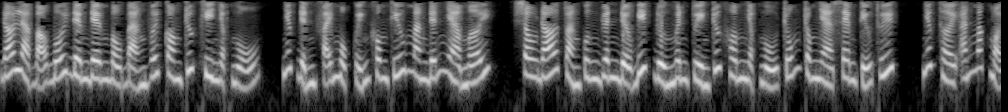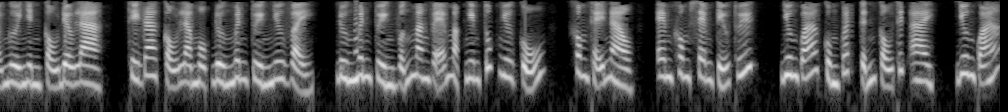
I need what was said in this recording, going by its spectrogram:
đó là bảo bối đêm đêm bầu bạn với con trước khi nhập ngủ, nhất định phải một quyển không thiếu mang đến nhà mới. Sau đó toàn quân doanh đều biết đường Minh Tuyền trước hôm nhập ngủ trốn trong nhà xem tiểu thuyết, nhất thời ánh mắt mọi người nhìn cậu đều là, thì ra cậu là một đường Minh Tuyền như vậy, đường Minh Tuyền vẫn mang vẻ mặt nghiêm túc như cũ, không thể nào, em không xem tiểu thuyết, Dương Quá cùng quách tỉnh cậu thích ai, Dương Quá,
